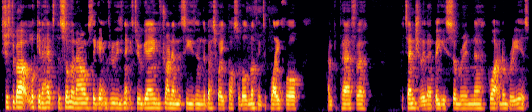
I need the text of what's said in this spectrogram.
it's just about looking ahead to the summer now, obviously getting through these next two games, trying to end the season the best way possible, nothing to play for, and prepare for potentially their biggest summer in uh, quite a number of years.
